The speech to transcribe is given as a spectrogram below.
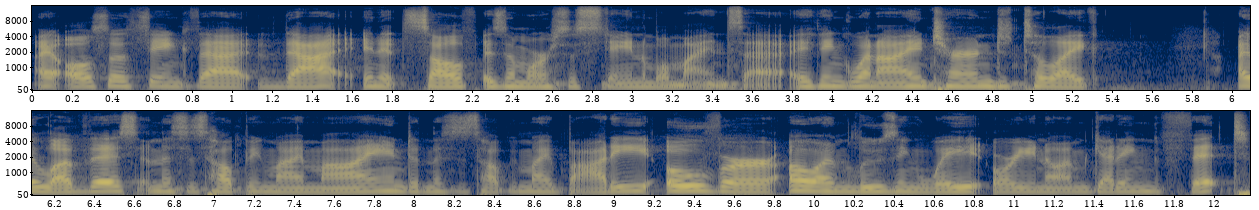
I also think that that in itself is a more sustainable mindset. I think when I turned to like, I love this and this is helping my mind and this is helping my body over, oh, I'm losing weight or, you know, I'm getting fit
